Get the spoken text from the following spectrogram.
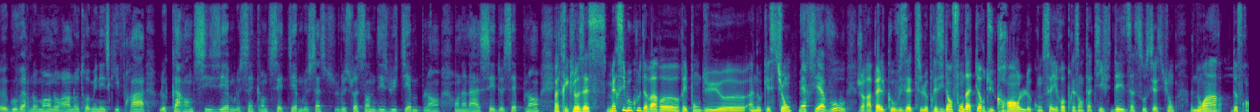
euh, gouvernement, on aura un autre ministre qui fera le 46e, le 57e, le, le 78e plan. On en a assez de ces plans. Patrick Lozès, merci beaucoup d'avoir répondu à nos questions. Merci à vous. Je que vous êtes le président fondateur du CRAN, le Conseil représentatif des associations noires de France.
